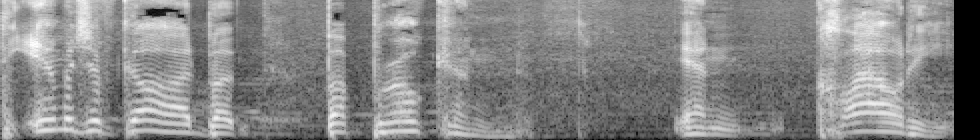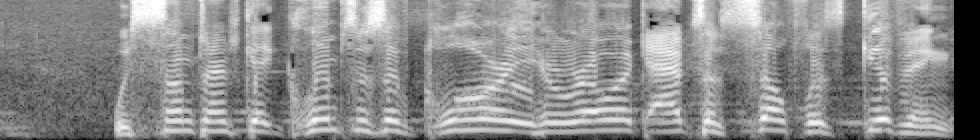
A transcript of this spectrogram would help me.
the image of God, but, but broken and cloudy we sometimes get glimpses of glory, heroic acts of selfless giving,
